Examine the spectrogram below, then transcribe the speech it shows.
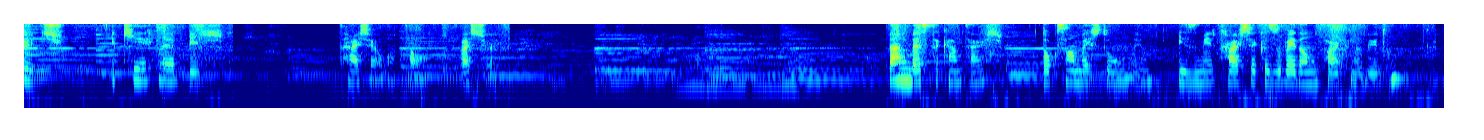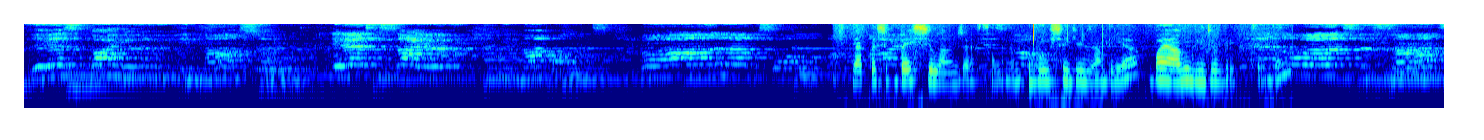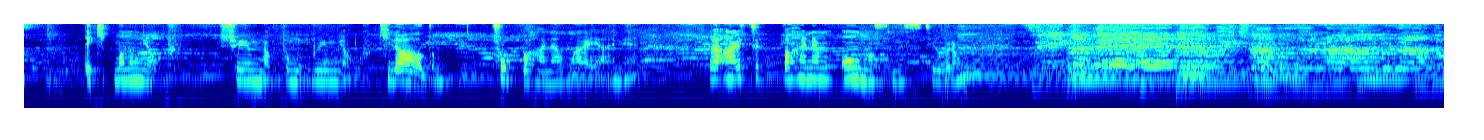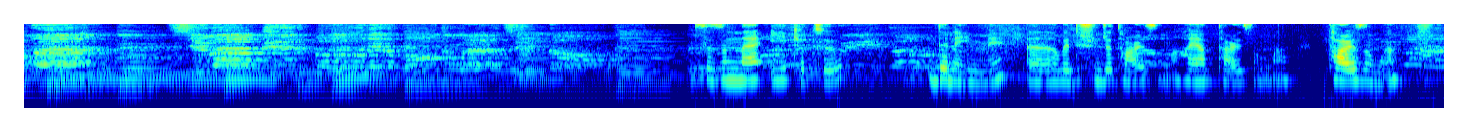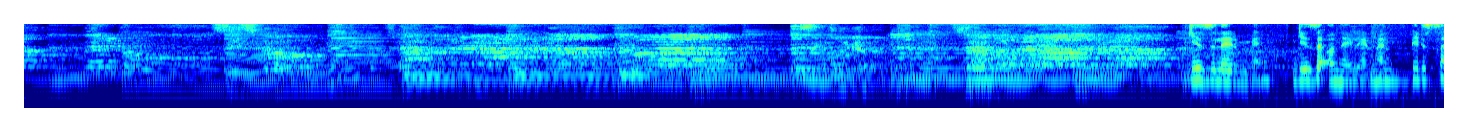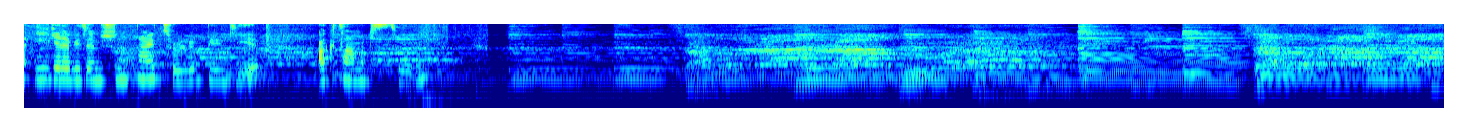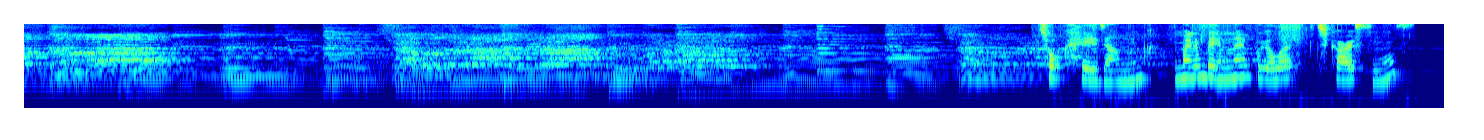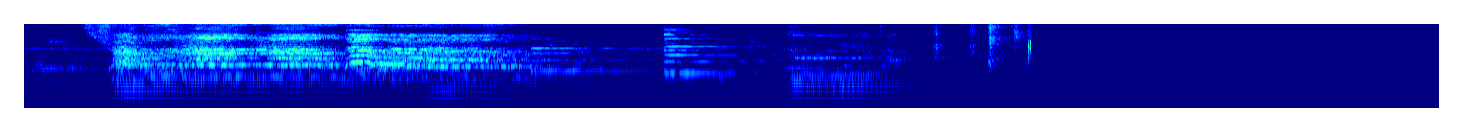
3, 2 ve 1. Her şey oldu. Tamam. Başlıyorum. Ben Beste Kanter. 95 doğumluyum. İzmir Karşıyaka Zübeyde Parkı'nda büyüdüm. Yaklaşık 5 yıl önce sanırım bu işe gireceğim diye bayağı bir video biriktirdim. Ekipmanım yok, şuyum yok, bu- buyum yok. Kilo aldım. Çok bahanem var yani. Ve artık bahanem olmasın istiyorum. Sizinle iyi kötü deneyimimi ve düşünce tarzımı, hayat tarzımı, tarzımı gezilerimi, gezi önerilerimi, yani birisine iyi gelebileceğini düşündüğüm her türlü bilgiyi aktarmak istiyorum. Çok heyecanlıyım. Umarım benimle bu yola çıkarsınız.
